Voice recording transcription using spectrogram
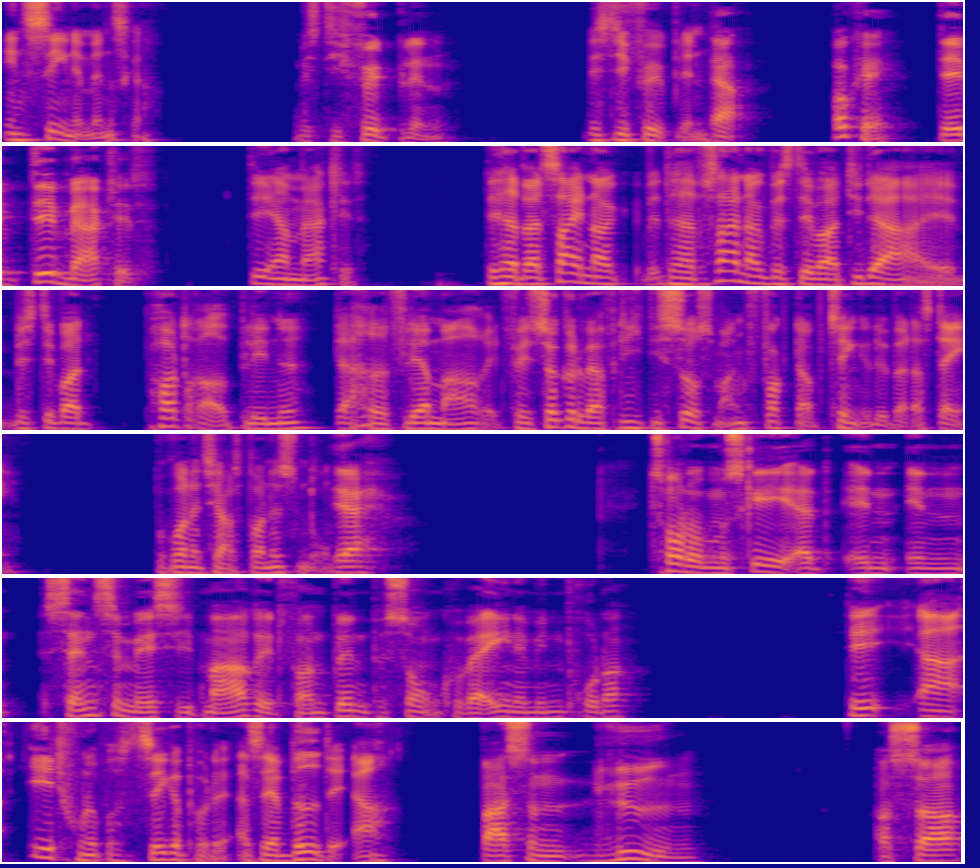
end seende mennesker, Hvis de er født blinde. hvis de er født blinde. Ja, okay. Det, det er mærkeligt. Det er mærkeligt. Det havde været sejt nok, det havde været sejt nok hvis det var de der, øh, hvis det var pådraget blinde, der havde flere mareridt. For så kunne det være, fordi de så så mange fucked up ting i løbet af deres dag. På grund af Charles Bonnet syndrom. Ja. Tror du måske, at en, en sansemæssig mareridt for en blind person kunne være en af mine prutter? Det er jeg 100% sikker på det. Altså, jeg ved, det er. Bare sådan lyden, og så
